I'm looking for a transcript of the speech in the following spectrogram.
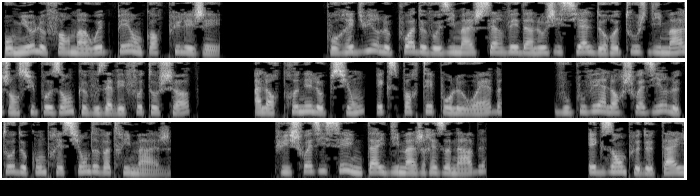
Au mieux le format WebP encore plus léger. Pour réduire le poids de vos images servez d'un logiciel de retouche d'images en supposant que vous avez Photoshop. Alors prenez l'option Exporter pour le web. Vous pouvez alors choisir le taux de compression de votre image. Puis choisissez une taille d'image raisonnable. Exemple de taille.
